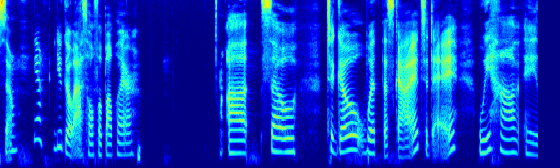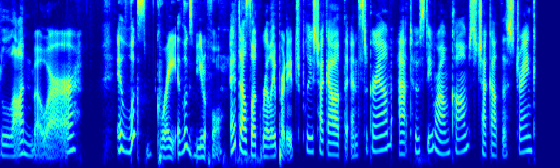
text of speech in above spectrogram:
So yeah, You go, asshole football player. Uh, so to go with this guy today, we have a lawnmower. it looks great. It looks beautiful. It does look really pretty. Please check out the Instagram at Toasty Romcoms. Check out this drink.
